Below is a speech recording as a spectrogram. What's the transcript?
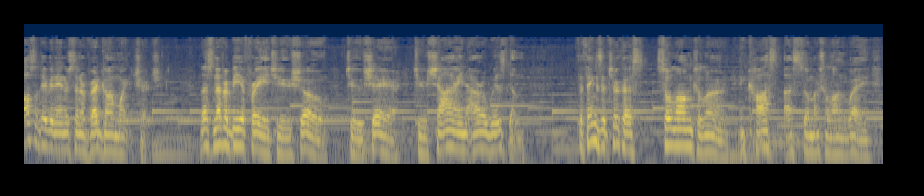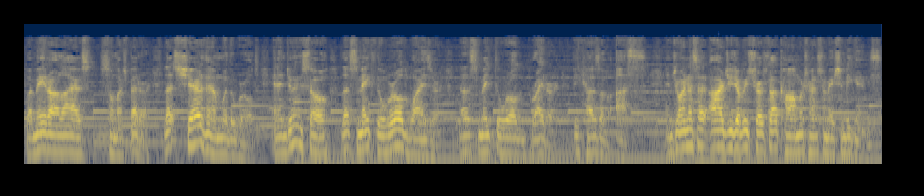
Apostle David Anderson of Red Gone White Church. Let's never be afraid to show, to share, to shine our wisdom. The things that took us so long to learn and cost us so much along the way, but made our lives so much better. Let's share them with the world. And in doing so, let's make the world wiser. Let's make the world brighter because of us. And join us at rgwchurch.com where transformation begins.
